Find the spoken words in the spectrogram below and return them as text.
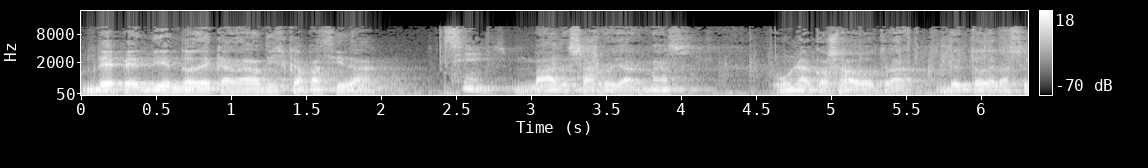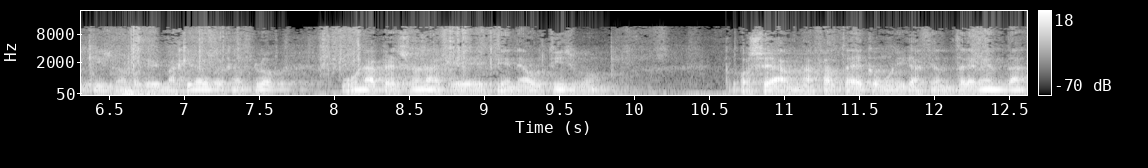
dependiendo de cada discapacidad, sí. va a desarrollar más una cosa u otra dentro de la psiquis, ¿no? Porque imagino, por ejemplo, una persona que tiene autismo, o sea, una falta de comunicación tremenda,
